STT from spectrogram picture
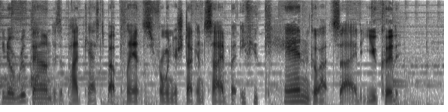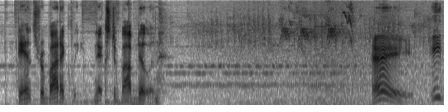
You know, Rootbound is a podcast about plants for when you're stuck inside, but if you can go outside, you could dance robotically next to Bob Dylan. Hey, eat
